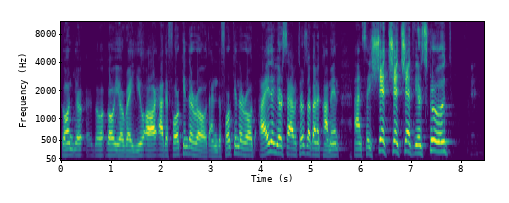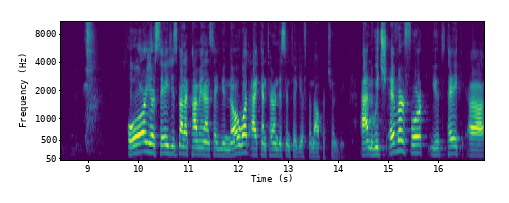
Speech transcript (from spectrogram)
go, your, go, go your way, you are at a fork in the road. And the fork in the road, either your saboteurs are going to come in and say, shit, shit, shit, we're screwed. Or your sage is going to come in and say, you know what, I can turn this into a gift and opportunity. And whichever fork you take, uh,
